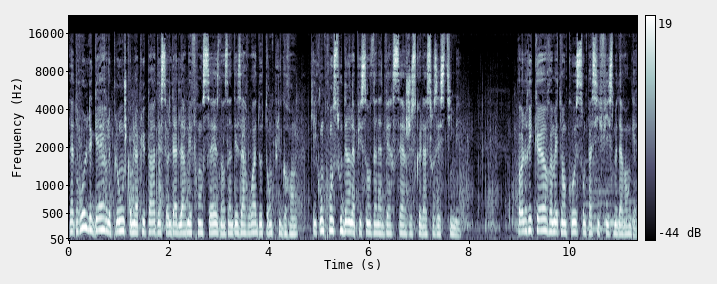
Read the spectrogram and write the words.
La drôle de guerre le plonge comme la plupart des soldats de l'armée française dans un désarroi d'autant plus grand qu'il comprend soudain la puissance d'un adversaire jusque-là sous-estimé. Paul Ricoeur remet en cause son pacifisme d'avant-guerre.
